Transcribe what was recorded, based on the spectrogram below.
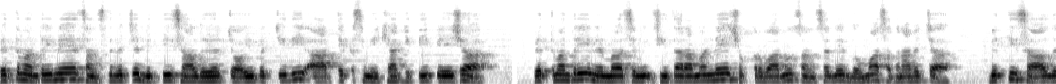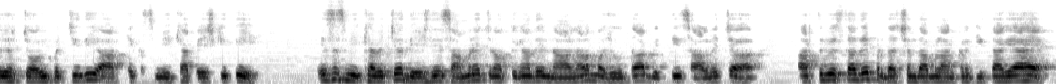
ਵਿੱਤ ਮੰਤਰੀ ਨੇ ਸੰਸਦ ਵਿੱਚ ਵਿੱਤੀ ਸਾਲ 2024-25 ਦੀ ਆਰਥਿਕ ਸਮੀਖਿਆ ਕੀਤੀ ਪੇਸ਼। ਵਿੱਤ ਮੰਤਰੀ ਨਿਰਮਲਾ ਸਿਮ- ਸੀਤਾਰਮਨ ਨੇ ਸ਼ੁੱਕਰਵਾਰ ਨੂੰ ਸੰਸਦ ਦੇ ਦੋਵਾਂ ਸਦਨਾਂ ਵਿੱਚ ਵਿੱਤੀ ਸਾਲ 2024-25 ਦੀ ਆਰਥਿਕ ਸਮੀਖਿਆ ਪੇਸ਼ ਕੀਤੀ। ਇਸ ਸਮੀਖਿਆ ਵਿੱਚ ਦੇਸ਼ ਦੇ ਸਾਹਮਣੇ ਚੁਣੌਤੀਆਂ ਦੇ ਨਾਲ-ਨਾਲ ਮੌਜੂਦਾ ਵਿੱਤੀ ਸਾਲ ਵਿੱਚ ਅਰਥਵਿਵਸਥਾ ਦੇ ਪ੍ਰਦਰਸ਼ਨ ਦਾ ਮੁਲਾਂਕਣ ਕੀਤਾ ਗਿਆ ਹੈ।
